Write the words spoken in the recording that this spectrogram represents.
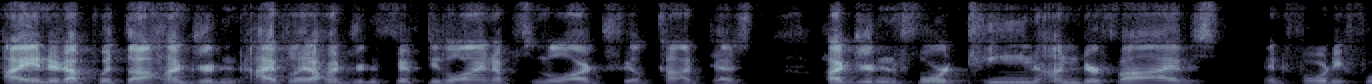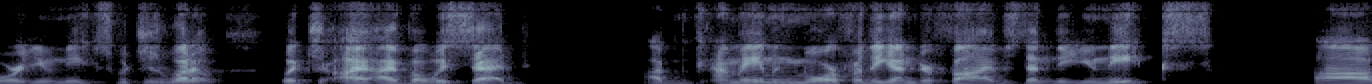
I ended up with 100. I played 150 lineups in the large field contest, 114 under fives and 44 uniques, which is what it, which I, I've always said. I'm I'm aiming more for the under fives than the uniques. Uh,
